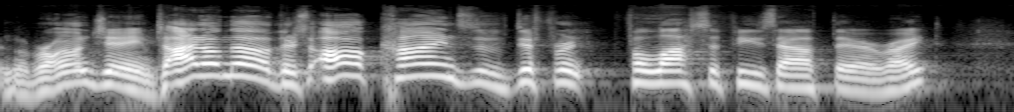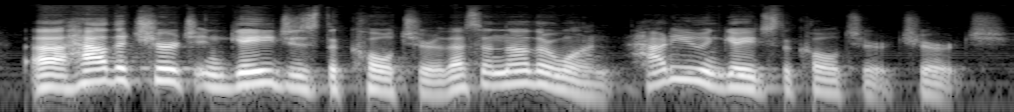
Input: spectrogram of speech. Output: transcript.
and LeBron James. I don't know. There's all kinds of different philosophies out there, right? Uh, how the church engages the culture. That's another one. How do you engage the culture, church?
